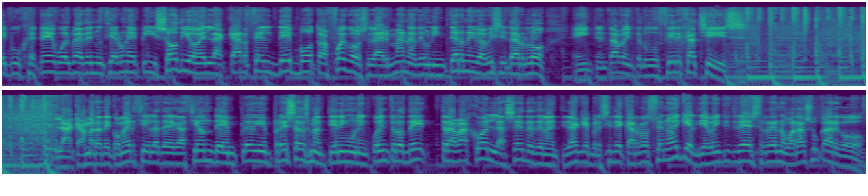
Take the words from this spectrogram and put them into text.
UGT vuelve a denunciar un episodio en la cárcel de Botafuegos. La hermana de un interno iba a visitarlo e intentaba introducir hachís. La Cámara de Comercio y la Delegación de Empleo y Empresas mantienen un encuentro de trabajo en la sede de la entidad que preside Carlos Fenoy, que el día 23 renovará su cargo.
